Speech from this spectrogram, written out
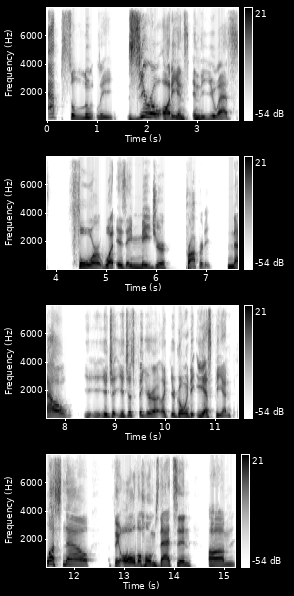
absolutely zero audience in the US for what is a major property. Now you, you, you just figure like you're going to ESPN Plus now, the, all the homes that's in. Um,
